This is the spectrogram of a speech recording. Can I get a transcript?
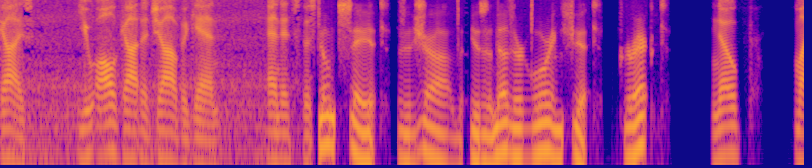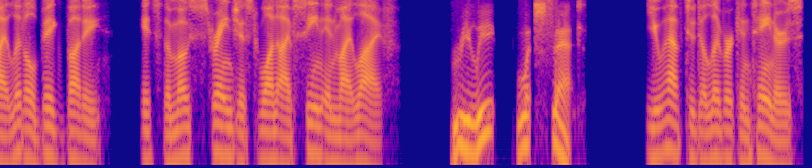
Guys, you all got a job again, and it's the Don't say it. The job is another boring shit, correct? Nope, my little big buddy, it's the most strangest one I've seen in my life. Really? What's that? You have to deliver containers,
